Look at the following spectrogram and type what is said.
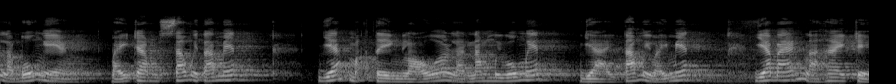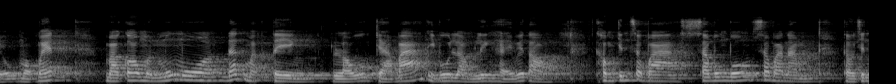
là 4.768m Giáp mặt tiền lộ là 54m, dài 87m. Giá bán là 2 triệu 1 mét. Bà con mình muốn mua đất mặt tiền lộ Trà Bá thì vui lòng liên hệ với Toàn 0963 644 635. Toàn xin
